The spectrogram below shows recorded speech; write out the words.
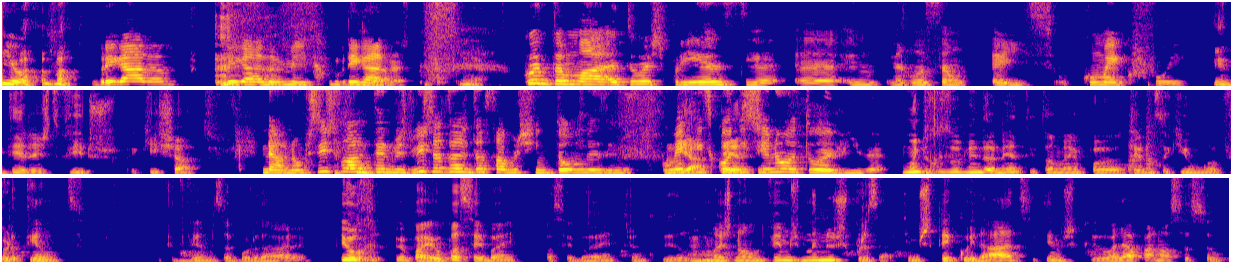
E eu, obrigada, obrigada, amigo, obrigada. Yeah. Conta-me lá a tua experiência ah, em, em relação a isso. Como é que foi? Em ter este vírus aqui chato. Não, não precisas falar de termos de vista, a gente já sabe os sintomas. Como é Yeah, que isso é assim. condicionou a tua vida? Muito resumidamente, e também para termos aqui uma vertente que devemos abordar, eu, epá, eu passei bem, passei bem, tranquilo, Uhum. mas não devemos menosprezar. Temos que ter cuidados e temos que olhar para a nossa saúde.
